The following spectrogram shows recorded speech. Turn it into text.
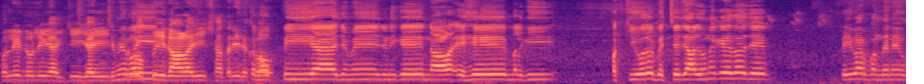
ਖੁੱਲੀ ਡੁੱਲੀ ਆ ਚੀਜ਼ ਆ ਜੀ ਜਿਵੇਂ ਬਾਈ- ਕਨੋਪੀ ਨਾਲ ਆ ਜੀ ਛਤਰੀ ਦੇਖੋ। ਕਨੋਪੀ ਹੈ ਜਿਵੇਂ ਜਾਣੀ ਕਿ ਨਾਲ ਇਹ ਮਤਲਬ ਕਿ ਪੱਕੀ ਉਹਦੇ ਵਿੱਚ ਜਾ ਉਹਨੇ ਕਿ ਇਹਦਾ ਜੇ ਕਈ ਵਾਰ ਬੰਦੇ ਨੇ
